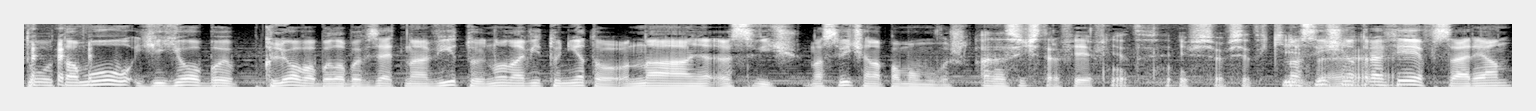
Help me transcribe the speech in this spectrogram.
то тому ее бы клево было бы взять на Виту, но на Виту нету, на э, Switch. На Switch она, по-моему, вышла. А на Switch трофеев нет. И все, все такие. На Switch да. на трофеев, сорян.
